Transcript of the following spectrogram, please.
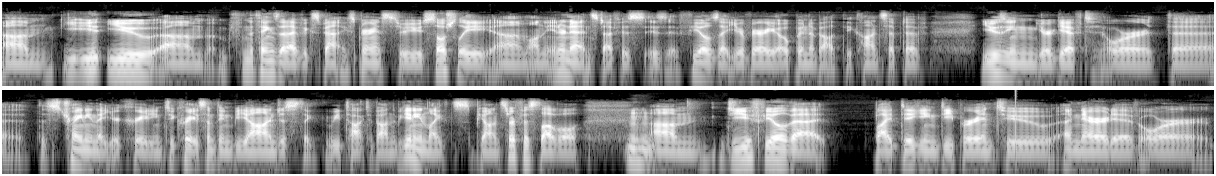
um, you, you um, from the things that I've exp- experienced through you socially um, on the internet and stuff is is it feels that you're very open about the concept of using your gift or the this training that you're creating to create something beyond just like we talked about in the beginning, like beyond surface level. Mm-hmm. Um, do you feel that by digging deeper into a narrative or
